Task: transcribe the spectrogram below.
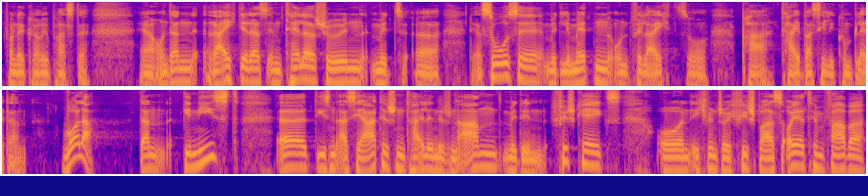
von der Currypaste. Ja, und dann reicht ihr das im Teller schön mit äh, der Soße, mit Limetten und vielleicht so paar Thai-Basilikumblättern. Voila! Dann genießt äh, diesen asiatischen, thailändischen Abend mit den Fischcakes und ich wünsche euch viel Spaß. Euer Tim Faber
